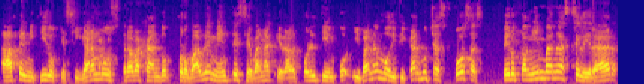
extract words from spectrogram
ha permitido que sigamos trabajando, probablemente se van a quedar por el tiempo y van a modificar muchas cosas, pero también van a acelerar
